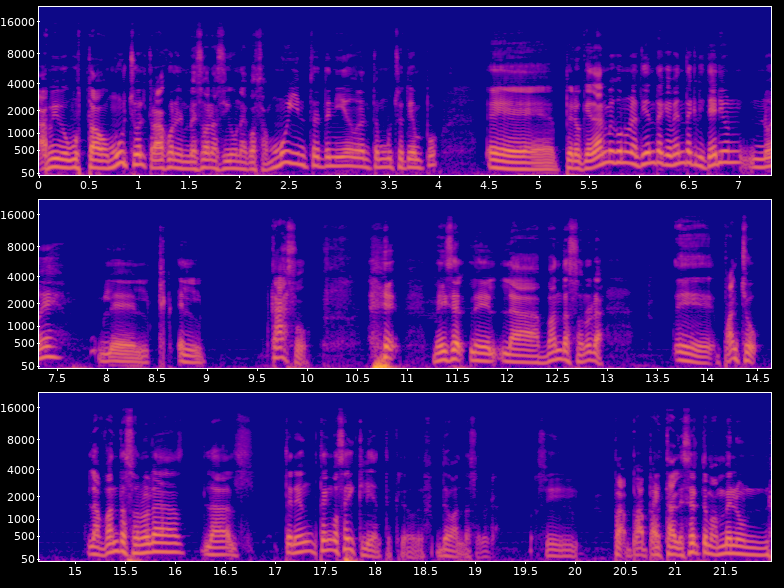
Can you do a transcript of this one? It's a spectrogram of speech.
A mí me ha gustado mucho, el trabajo en el mesón ha sido una cosa muy entretenida durante mucho tiempo, eh, pero quedarme con una tienda que venda Criterion no es el, caso. me dice la banda sonora eh, Pancho, las bandas sonoras, las tengo seis clientes, creo, de, bandas sonoras. Así, para establecerte más o menos un,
